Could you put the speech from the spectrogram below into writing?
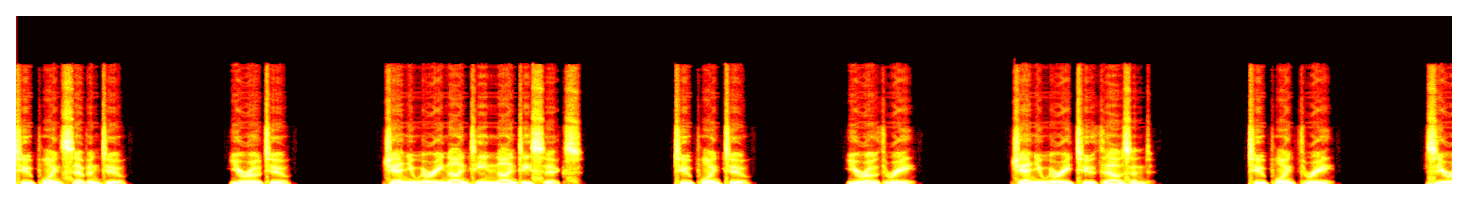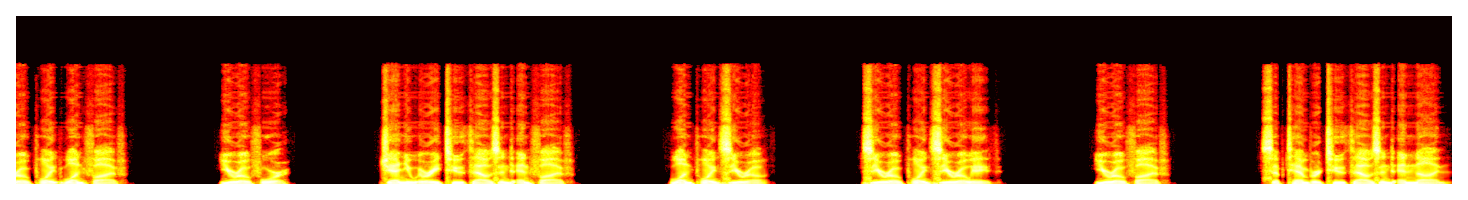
2.72. Euro 2. January 1996. 2.2. Euro 3. January 2000. 2.3. 0.15. Euro 4. January 2005. 1.0. 0.08. Euro 5. September 2009.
